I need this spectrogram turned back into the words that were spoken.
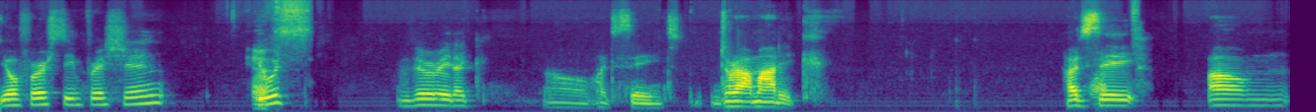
Your first impression, It was- very like, oh, how to say it, dramatic. How to say, um,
